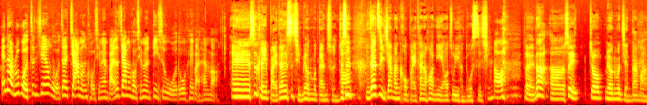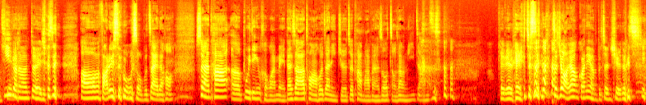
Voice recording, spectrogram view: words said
哎，那如果今天我在家门口前面摆，那家门口前面的地是我的，我可以摆摊吧？诶、欸，是可以摆，但是事情没有那么单纯。就是你在自己家门口摆摊的话，你也要注意很多事情。哦，对，那呃，所以就没有那么简单嘛。第一个呢，对，就是 呃，法律是无所不在的哈。虽然它呃不一定很完美，但是它通常会在你觉得最怕麻烦的时候找上你这样子。呸呸呸！就是这就好像观念很不正确，对不起。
